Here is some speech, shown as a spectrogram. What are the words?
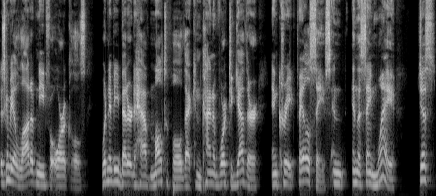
there's going to be a lot of need for Oracles. Wouldn't it be better to have multiple that can kind of work together and create fail safes? And in the same way, just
